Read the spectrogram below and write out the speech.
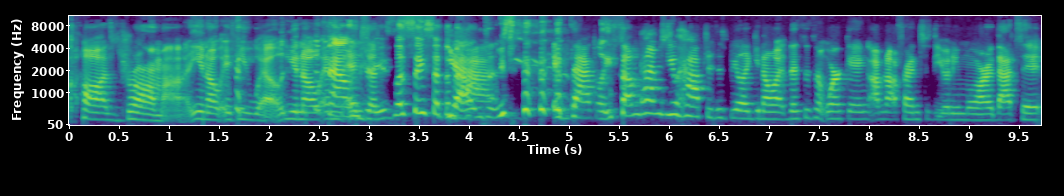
cause drama, you know, if you will, you know, and, boundaries. And just, Let's say set the yeah, boundaries. exactly. Sometimes you have to just be like, you know what, this isn't working. I'm not friends with you anymore. That's it.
